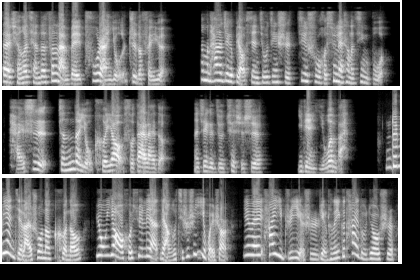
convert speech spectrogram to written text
在全俄前的芬兰杯突然有了质的飞跃，那么他的这个表现究竟是技术和训练上的进步，还是真的有嗑药所带来的？那这个就确实是一点疑问吧。对面姐来说呢，可能用药和训练两个其实是一回事儿，因为他一直也是秉承的一个态度，就是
